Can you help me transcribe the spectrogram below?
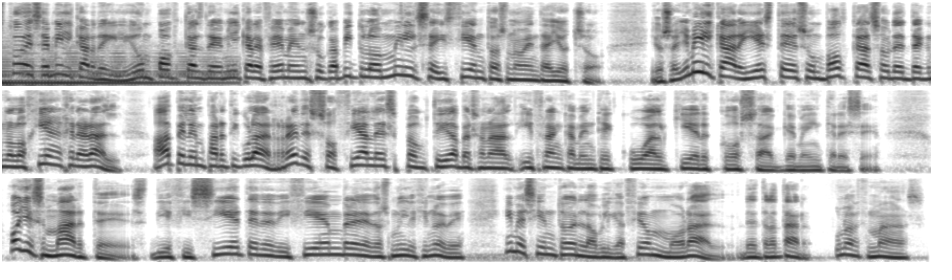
Esto es Emilcar Daily, un podcast de Emilcar FM en su capítulo 1698. Yo soy Emilcar y este es un podcast sobre tecnología en general, Apple en particular, redes sociales, productividad personal y francamente cualquier cosa que me interese. Hoy es martes, 17 de diciembre de 2019 y me siento en la obligación moral de tratar, una vez más,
